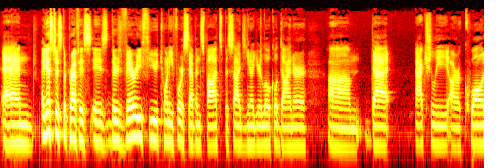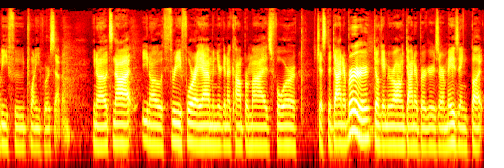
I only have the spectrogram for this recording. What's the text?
And I guess just to preface is there's very few 24/7 spots besides, you know, your local diner um, that actually are quality food 24/7. You know, it's not, you know, 3 4 a.m. and you're going to compromise for just the diner burger. Don't get me wrong, diner burgers are amazing, but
